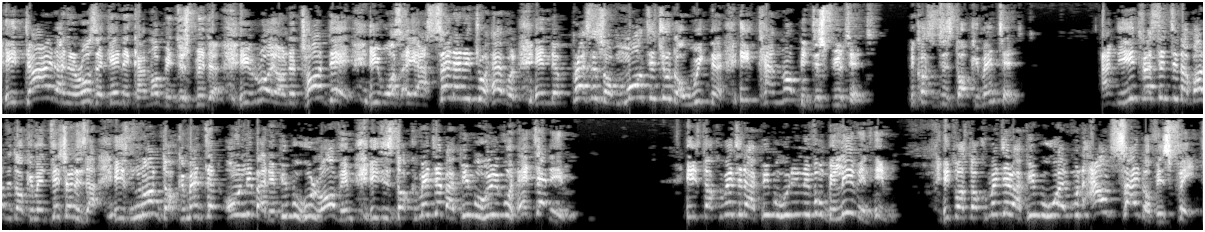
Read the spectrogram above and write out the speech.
He died and he rose again. It cannot be disputed. He rose on the third day. He was he ascended into heaven in the presence of multitude of witnesses. It cannot be disputed because it is documented. And the interesting thing about the documentation is that it's not documented only by the people who love him, it is documented by people who even hated him. It's documented by people who didn't even believe in him. It was documented by people who are even outside of his faith,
